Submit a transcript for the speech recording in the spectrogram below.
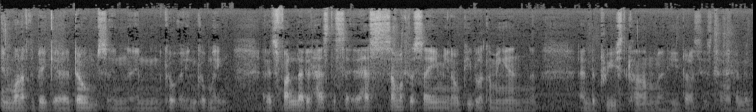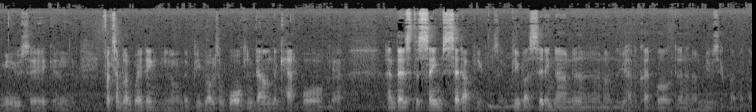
in one of the big uh, domes in in Co- in Copenhagen, and it's fun that it has the sa- it has some of the same. You know, people are coming in, and, and the priest come and he does his talk, and the music, and for example, a wedding. You know, the people also walking down the catwalk. Uh, and there's the same setup, you can say. People are sitting down, no, no, no, no, you have a catwalk, no, no, no, music, blah, blah, blah.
